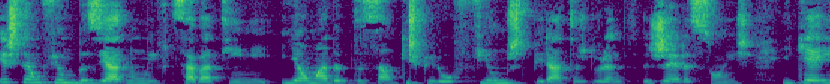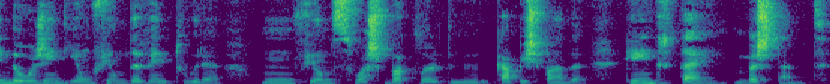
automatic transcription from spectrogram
Este é um filme baseado num livro de Sabatini e é uma adaptação que inspirou filmes de piratas durante gerações e que é ainda hoje em dia um filme de aventura, um filme swashbuckler de capa e espada que entretém bastante.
